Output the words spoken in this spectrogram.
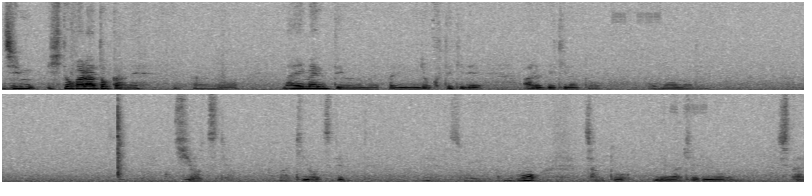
人人柄とかねあの内面っていうのもやっぱり魅力的であるべきだと思うので気をつける、まあ、気をつけるっていう、ね、そういうのもちゃんと磨けるようにしたい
